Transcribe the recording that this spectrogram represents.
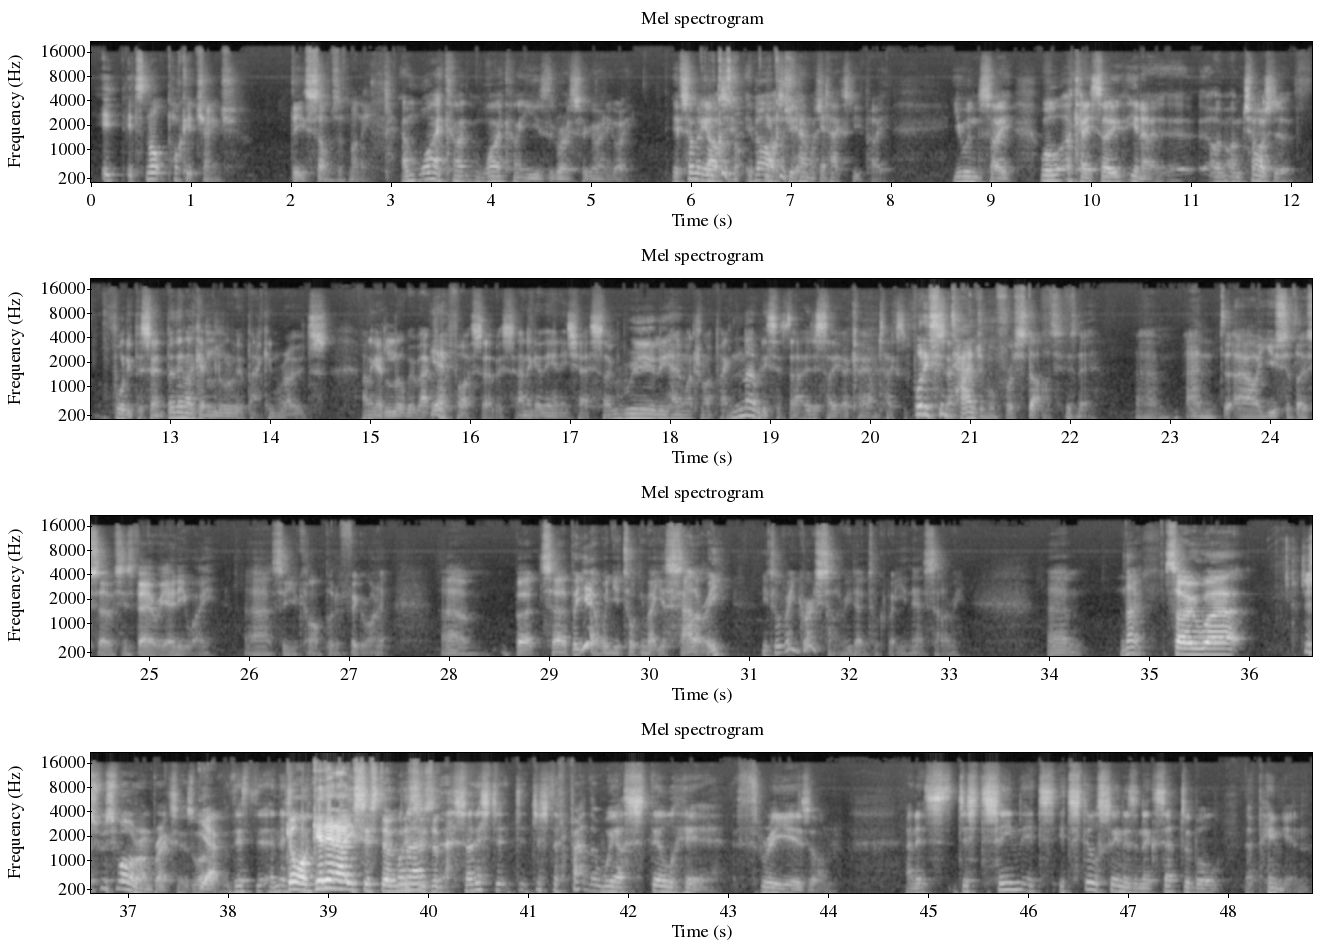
it, it's not pocket change, these sums of money. And why can't why can't you use the gross figure anyway? If somebody Of asks you, if I asked you how much Yeah. tax do you pay, you wouldn't say, well, okay, so you know, uh, I'm, I'm charged at forty percent, but then I get a little bit back in roads, and I get a little bit back Yeah. from the fire service, and I get the NHS. So really, how much am I paying? Nobody says that. They just say, okay, I'm taxed at Well, it's intangible for a start, isn't it? Um, and our use of those services vary anyway, uh, so you can't put a figure on it. Um, but uh, but yeah, when you're talking about your salary, you talk about your gross salary. You don't talk about your net salary. Um, no. So uh, Just, while we're on Brexit as well. Yeah. This, and this, go on, get it out your system. Well, this is a So this just the fact that we are still here three years on, and it's just seen it's it's still seen as an acceptable opinion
